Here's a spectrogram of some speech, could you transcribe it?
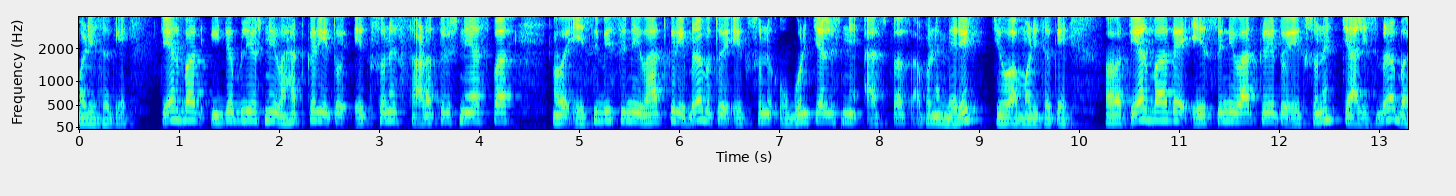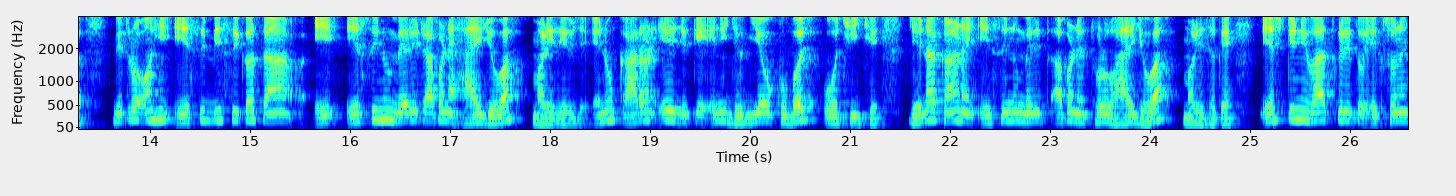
મળી શકે. ત્યારબાદ ઈડબ્લ્યુએસની વાત કરીએ તો એકસો ને સાડત્રીસની આસપાસ, હવે એસીબીસીની વાત કરીએ, બરાબર? તો એકસો ને ઓગણચાલીસની આસપાસ આપણને મેરિટ જોવા મળી શકે. ત્યારબાદ એસીની વાત કરીએ તો એકસો ને ચાલીસ, બરાબર? મિત્રો, અહીં એસીબીસી કરતાં એ, એસીનું મેરિટ આપણને હાઈ જોવા મળી રહ્યું છે. એનું કારણ એ જ કે એની જગ્યાઓ ખૂબ જ ઓછી છે. જેના કારણે એસીનું મેરિટ આપણને થોડું હાઈ જોવા મળી શકે. એસટીની વાત કરીએ તો એકસો ને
